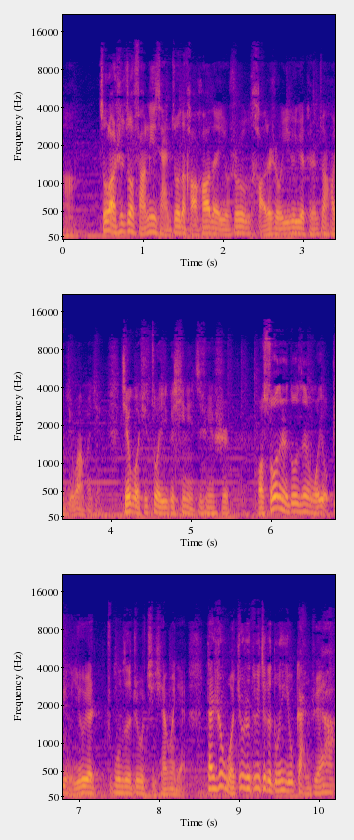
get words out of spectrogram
啊，周老师做房地产做的好好的，有时候好的时候一个月可能赚好几万块钱，结果去做一个心理咨询师，我所有的人都认为我有病，一个月工资只有几千块钱，但是我就是对这个东西有感觉啊，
